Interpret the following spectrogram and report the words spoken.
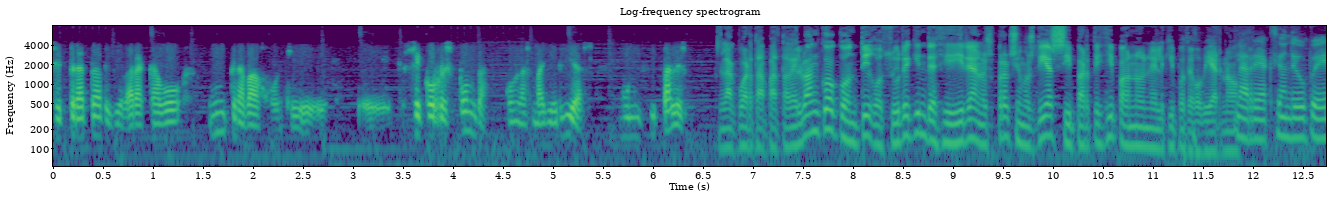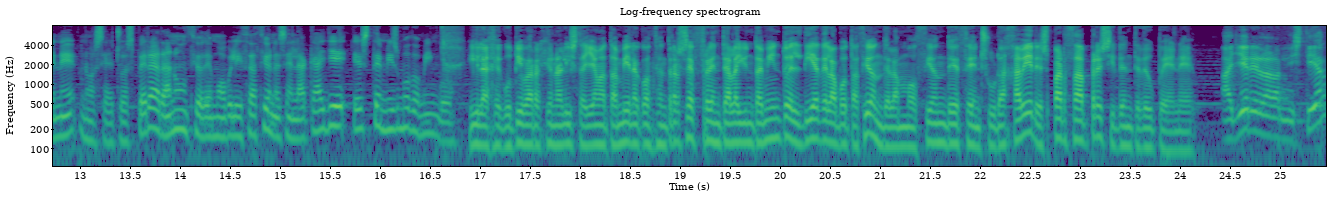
se trata de llevar a cabo un trabajo que eh, se corresponda con las mayorías municipales. La cuarta pata del banco, contigo Zurekin, decidirá en los próximos días si participa o no en el equipo de gobierno. La reacción de UPN no se ha hecho esperar. Anuncio de movilizaciones en la calle este mismo domingo. Y la Ejecutiva Regionalista llama también a concentrarse frente al Ayuntamiento el día de la votación de la moción de censura. Javier Esparza, presidente de UPN. Ayer era la amnistía,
